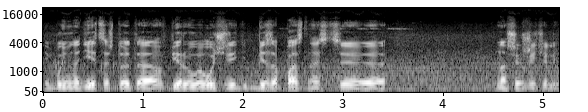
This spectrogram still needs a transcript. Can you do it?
И будем надеяться, что это в первую очередь безопасность э, наших жителей.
